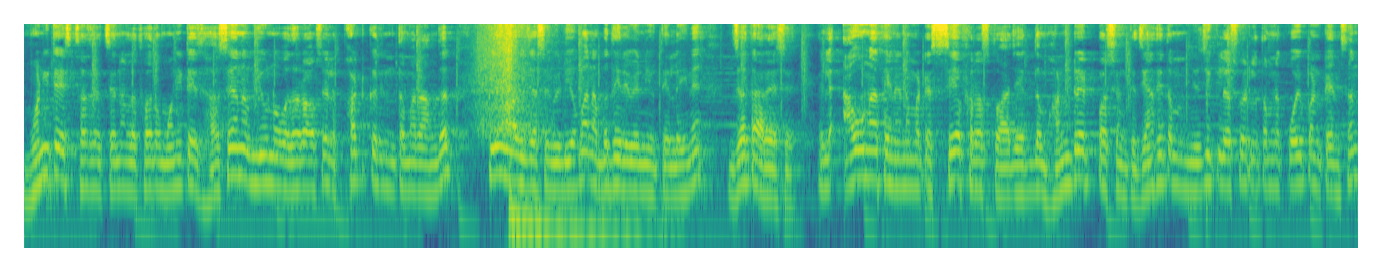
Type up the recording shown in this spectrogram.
મોનિટાઈઝ થશે ચેનલ અથવા તો મોનિટાઈઝ હશે અને વ્યૂનો વધારો આવશે એટલે ફટ કરીને તમારા અંદર ક્લેમ આવી જશે વિડીયોમાં અને બધી રેવન્યુ તે લઈને જતા રહેશે. એટલે આવું ના થઈને એના માટે સેફ રસ્તો આજે એકદમ હંડ્રેડ પર્સન્ટ કે જ્યાંથી તમે મ્યુઝિક લેશો એટલે તમને કોઈ પણ ટેન્શન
